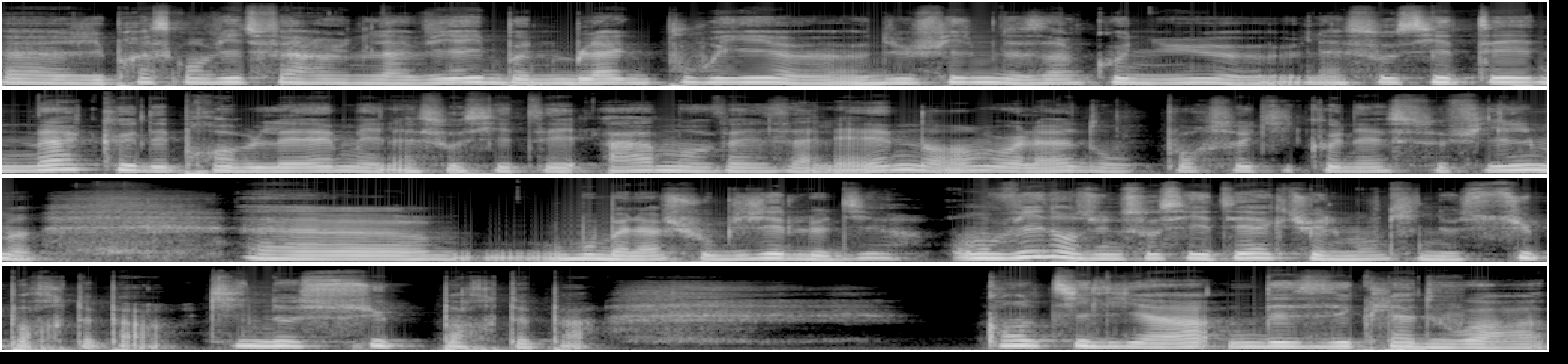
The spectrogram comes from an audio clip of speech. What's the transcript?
Euh, j'ai presque envie de faire une la vieille bonne blague pourrie euh, du film des inconnus. Euh, la société n'a que des problèmes et la société a mauvaise haleine. Hein, voilà, donc pour ceux qui connaissent ce film, bon bah là je suis obligée de le dire. On vit dans une société actuellement qui ne supporte pas, qui ne supporte pas. Quand il y a des éclats de voix,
